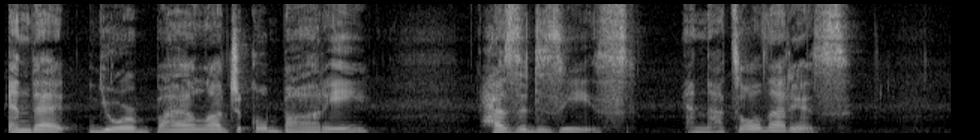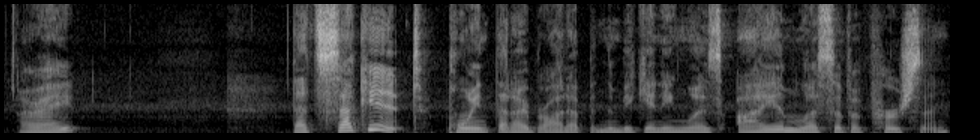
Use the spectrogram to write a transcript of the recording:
and that your biological body has a disease. And that's all that is. All right? That second point that I brought up in the beginning was I am less of a person.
